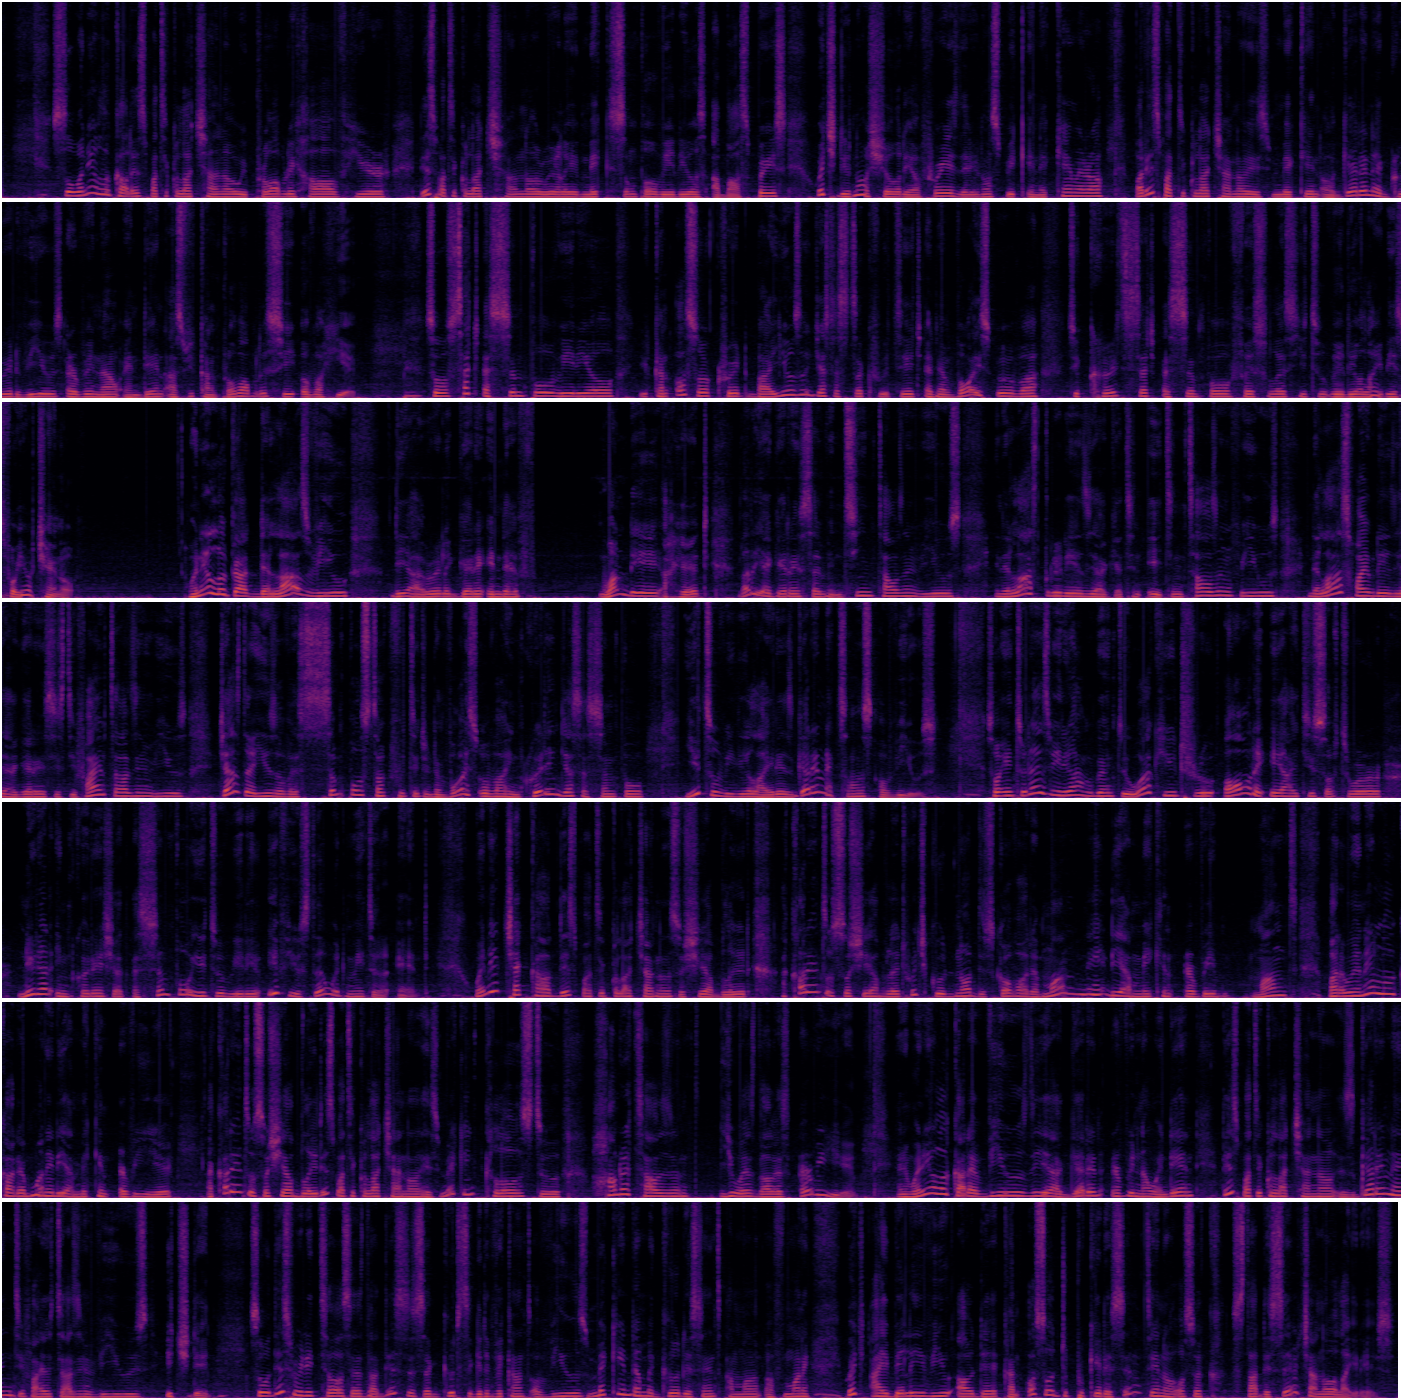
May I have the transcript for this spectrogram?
so when you look at this particular channel we probably have here this particular channel really makes simple videos about space which do not show their face they do not speak in the camera. But this particular channel is making or getting a great views every now and then as we can probably see over here. So such a simple video you can also create by using just a stock footage and a voiceover to create such a simple faceless YouTube video like this for your channel when you look at the last view they are really getting in depth one day ahead. Now they are getting 17,000 views. In the last three days they are getting 18,000 views. In the last five days they are getting 65,000 views. Just the use of a simple stock footage and a voiceover in creating just a simple YouTube video like this getting a tons of views so in today's video I'm going to walk you through all the AIT software needed in creating a simple YouTube video if you stay with me to the end. When you check out this particular channel Social Blade, according to Social Blade which could not discover the money they are making every month but when you look at the money they are making every year according to Social Blade this particular channel is making close to 100,000 US dollars every year. And when you look at the views they are getting every now and then, this particular channel is getting 95,000 views each day. So this really tells us that this is a good significance of views, making them a good decent amount of money, which I believe you out there can also duplicate the same thing or also start the same channel like this.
